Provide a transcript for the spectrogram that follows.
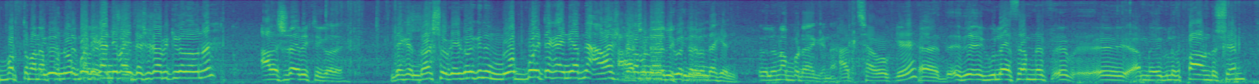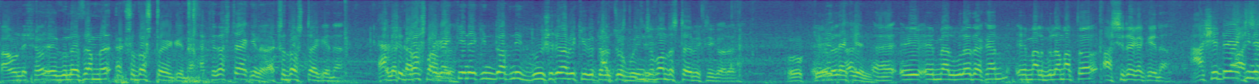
বর্তমানে নব্বই টাকা নিয়ে ভাই দেড়শো টাকা বিক্রি করব না? আড়াইশো টাকা বিক্রি করে। দেখেন দর্শক এগুলো কিন্তু নব্বই টাকায় নিয়ে আপনি আড়াইশো টাকা টাকা বিক্রি করতে পারবেন করে। দেখেন। এগুলো নব্বই টাকা কিনা? আচ্ছা ওকে। হ্যাঁ এগুলো আছে আপনার এগুলো ফাউন্ডেশন ফাউন্ডেশন এগুলো আছে আমরা একশো দশ টাকা কিনা। একশো দশ টাকা কিনা? একশো দশ টাকা কিনা। একশো দশ টাকায় কিনে কিন্তু আপনি দুইশো টাকা বিক্রি করতে পারবেন তিনশো পঞ্চাশ টাকা বিক্রি করে ওকে দেখেন। হ্যাঁ, এই এই মালগুলো দেখেন এই মালগুলো মাত্র আশি টাকা কিনা। আশি টাকা কিনে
